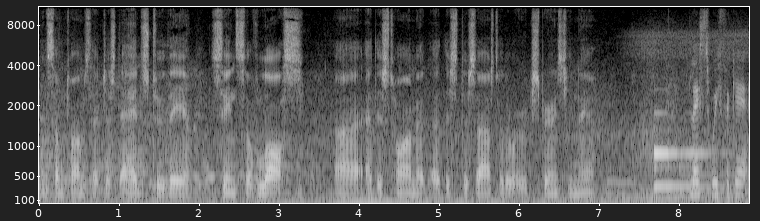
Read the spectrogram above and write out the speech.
and sometimes that just adds to their sense of loss uh, at this time, at, at this disaster that we're experiencing now. Lest we forget.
